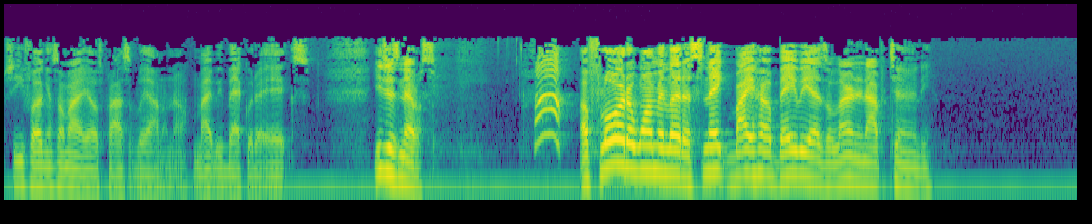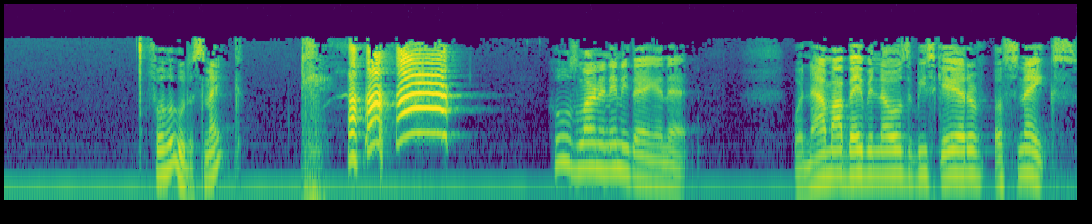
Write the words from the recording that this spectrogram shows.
she fucking somebody else possibly. I don't know. Might be back with her ex. You just never. A Florida woman let a snake bite her baby as a learning opportunity. For who? The snake? Who's learning anything in that? Well, now my baby knows to be scared of, of snakes.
